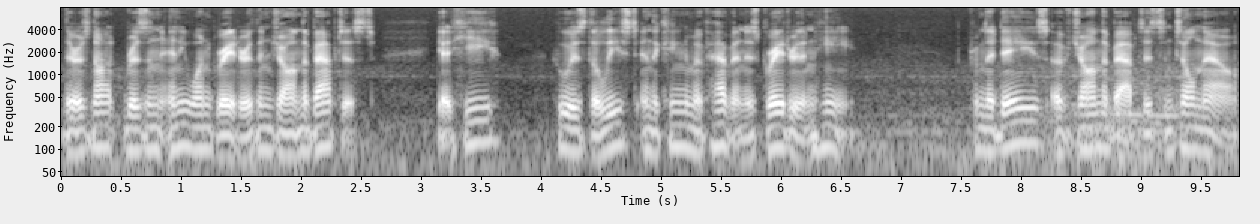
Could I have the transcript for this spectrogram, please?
there has not risen any one greater than John the Baptist. Yet he who is the least in the kingdom of heaven is greater than he. From the days of John the Baptist until now,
